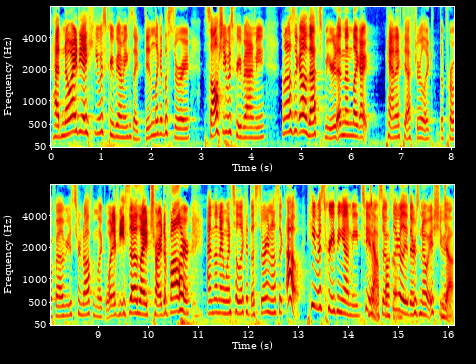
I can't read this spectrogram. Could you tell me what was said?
Had no idea he was creepy on me because I didn't look at the story. Saw she was creepy on me, and I was like, "Oh, that's weird." And then like I panicked after like the profile views turned off. I'm like, "What if he says I tried to follow her?" And then I went to look at the story, and I was like, "Oh, he was creeping on me too." Yeah, so fuck 'em. clearly there's no issue. and Yeah,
